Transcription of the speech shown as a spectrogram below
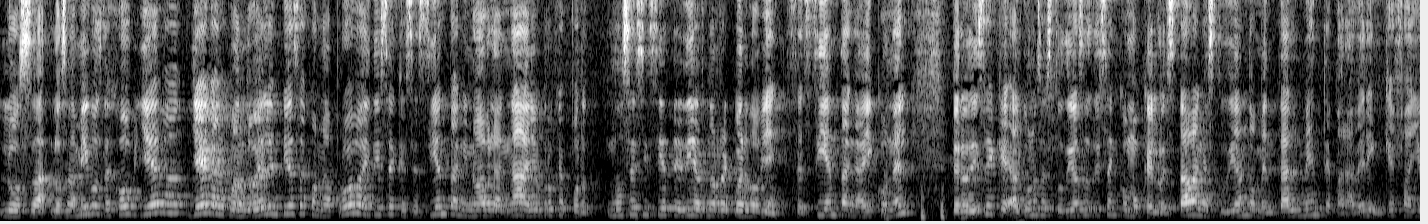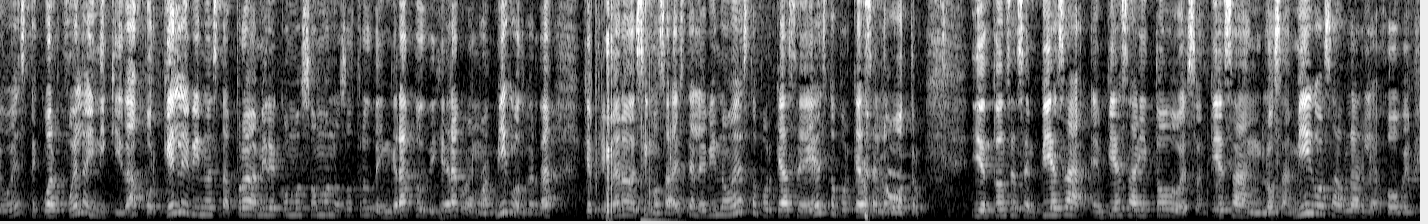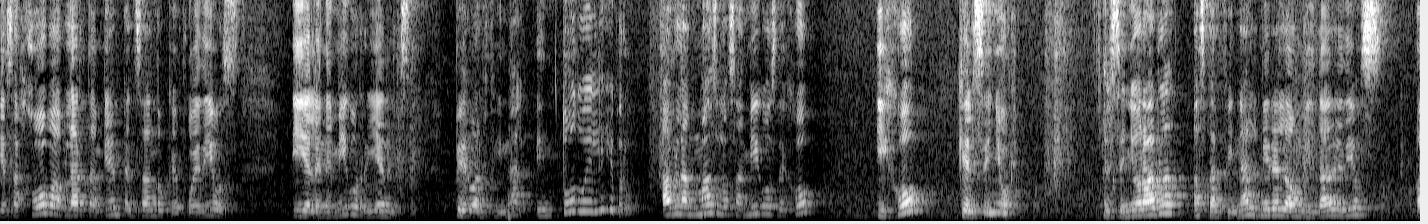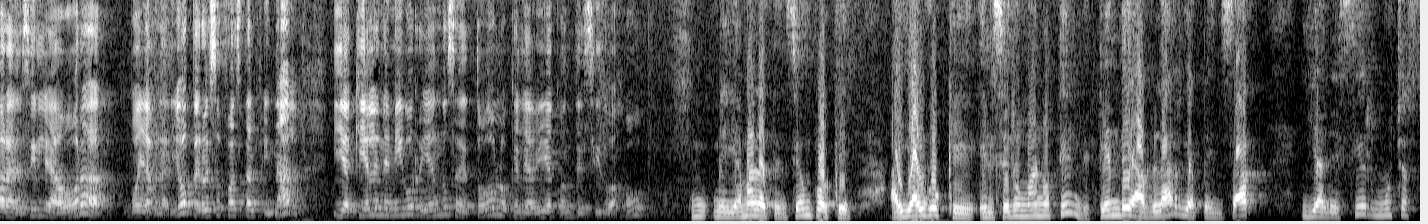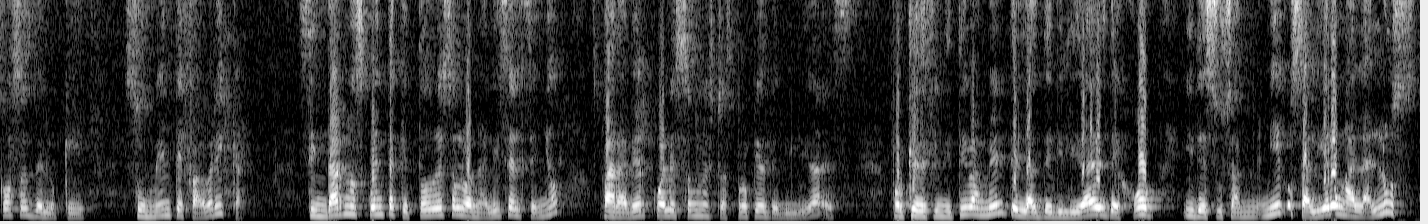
Los, los amigos de Job llegan, llegan cuando él empieza con la prueba y dice que se sientan y no hablan nada. Yo creo que por, no sé si siete días, no recuerdo bien, se sientan ahí con él, pero dice que algunos estudiosos dicen como que lo estaban estudiando mentalmente para ver en qué falló este, cuál fue la iniquidad, por qué le vino esta prueba. Mire cómo somos nosotros de ingratos, dijera como amigos, ¿verdad? Que primero decimos, a este le vino esto, porque hace esto, porque hace lo otro. Y entonces empieza, empieza ahí todo eso, empiezan los amigos a hablarle a Job, empieza Job a hablar también pensando que fue Dios y el enemigo riéndose. Pero al final, en todo el libro, hablan más los amigos de Job y Job que el Señor. El Señor habla hasta el final, mire la humildad de Dios, para decirle ahora voy a hablar yo, pero eso fue hasta el final. Y aquí el enemigo riéndose de todo lo que le había acontecido a Job. me llama la atención porque hay algo que el ser humano tiende, tiende a hablar y a pensar y a decir muchas cosas de lo que su mente fabrica, sin darnos cuenta que todo eso lo analiza el Señor para ver cuáles son nuestras propias debilidades. Porque definitivamente las debilidades de Job y de sus amigos salieron a la luz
